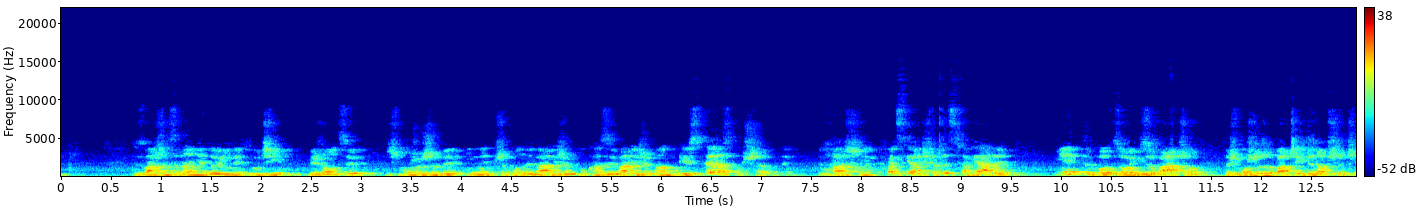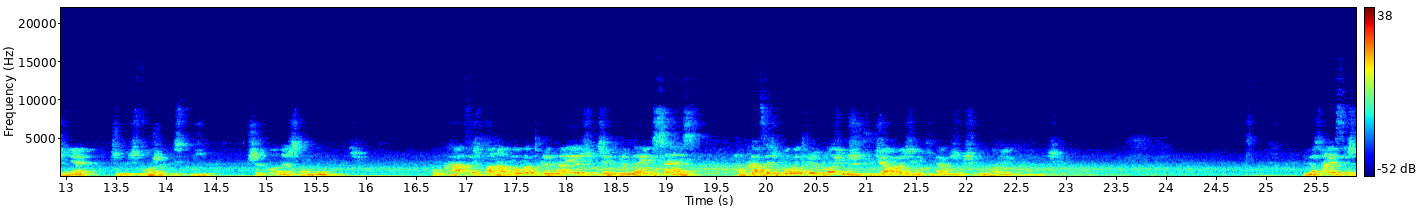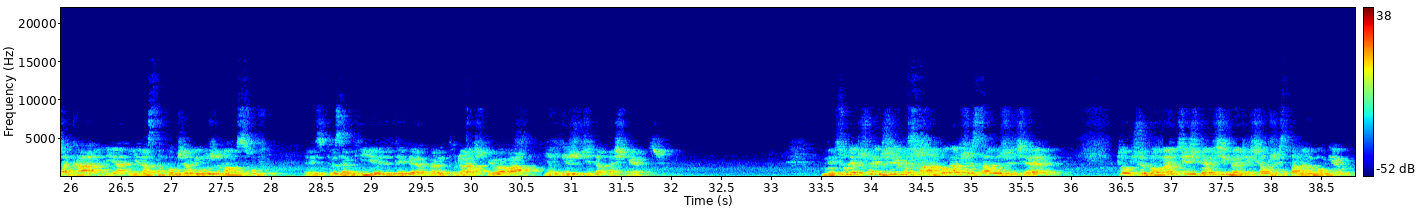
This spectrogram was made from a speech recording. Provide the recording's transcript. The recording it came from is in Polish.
To jest ważne zadanie do innych ludzi wierzących, być może, żeby innych przekonywali, żeby pokazywali, że Pan Bóg jest teraz potrzebny. To jest właśnie kwestia świadectwa wiary. Nie tylko co oni zobaczą, ktoś może zobaczy, idę na czy nie, czy być może w jakiś sposób przekonać, namówić. Pokazać Pana Boga, który daje życie, który daje sens. Pokazać Boga, który w moim życiu działa dzięki także przyjmowaniu komunii. Inna sprawa jest też taka, ja nieraz na pogrzebie używam słów y, z piosenki Edyty Gerper, która śpiewała Jakie życie, taka śmierć. No słów, jak człowiek żyje bez Pana Boga przez całe życie, to czy w momencie śmierci będzie chciał żyć z Panem Bogiem?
